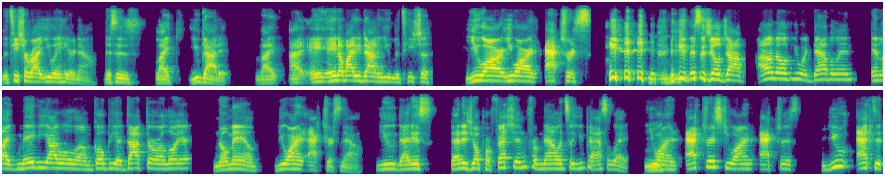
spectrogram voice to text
Letitia Wright, you in here now. This is like you got it. Like I ain't, ain't nobody doubting you, Letitia. You are you are an actress. mm-hmm. this is your job. I don't know if you were dabbling in like maybe I will um, go be a doctor or a lawyer. No, ma'am. You are an actress now. You that is that is your profession from now until you pass away. You mm-hmm. are an actress. You are an actress. You acted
